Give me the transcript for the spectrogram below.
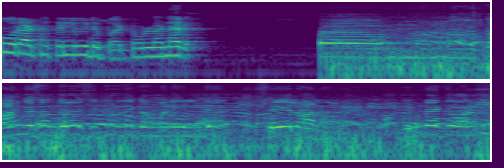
போராட்டத்தில் ஈடுபட்டுள்ளனர். காங்கிரஸ் காங்கேசந்துறை சிற்றுறுதி கம்பெனியின் செயலாளர். இன்றைக்கு வந்து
